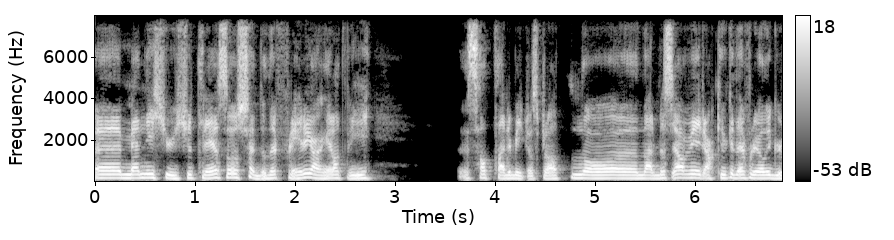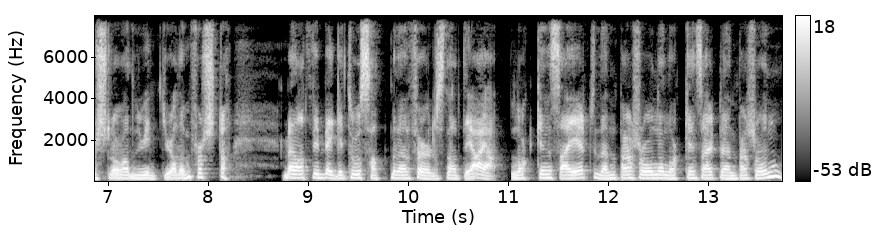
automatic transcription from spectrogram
Uh, men i 2023 så skjedde det flere ganger at vi satt her i Mikrospraten og nærmest Ja, vi rakk jo ikke det fordi vi gudskjelov hadde intervjua dem først, da. Men at vi begge to satt med den følelsen at ja, ja, nok en seier til den personen og nok en seier til den personen.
